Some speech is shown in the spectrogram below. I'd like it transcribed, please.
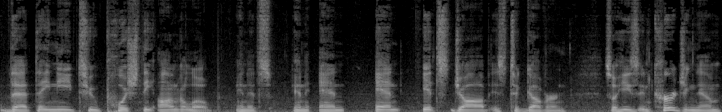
that they need to push the envelope in its in and and its job is to govern. So he's encouraging them.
